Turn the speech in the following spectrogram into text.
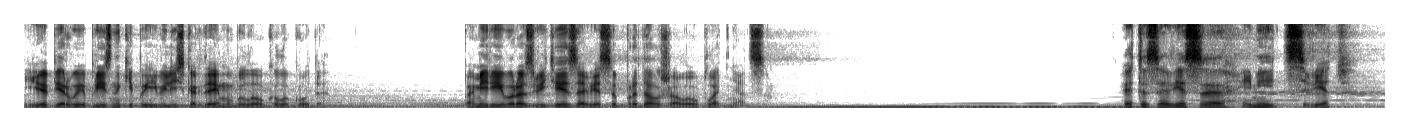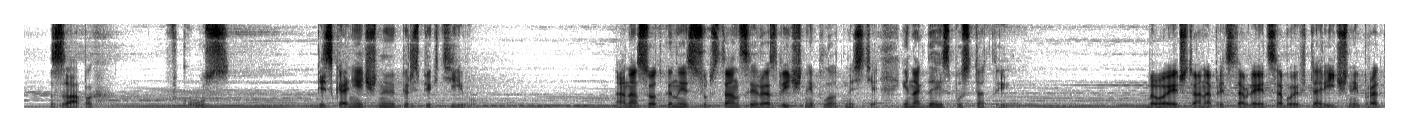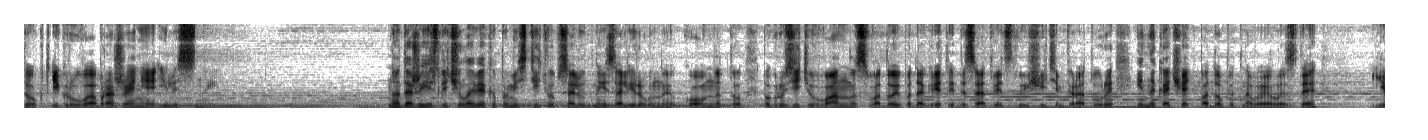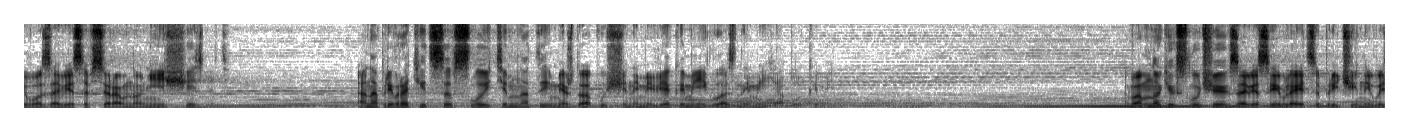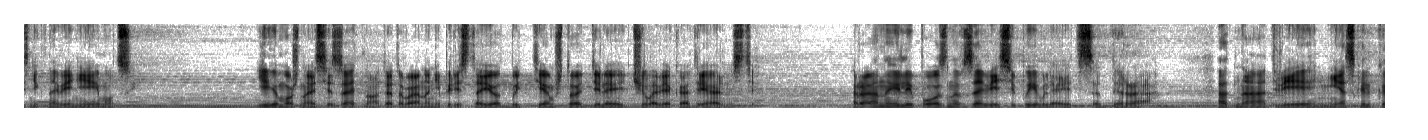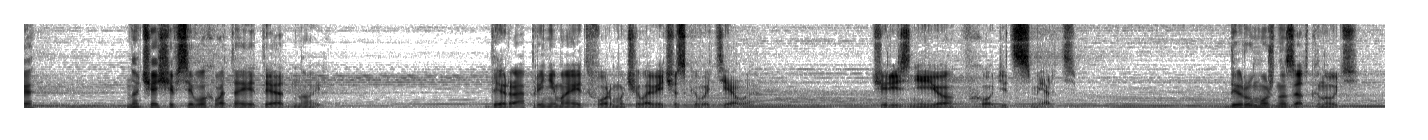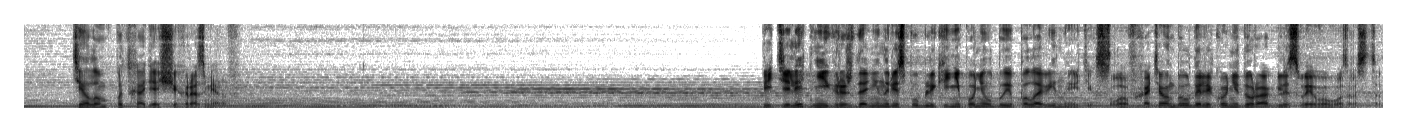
Ее первые признаки появились, когда ему было около года. По мере его развития завеса продолжала уплотняться. Эта завеса имеет цвет, запах, вкус, бесконечную перспективу. Она соткана из субстанций различной плотности, иногда из пустоты. Бывает, что она представляет собой вторичный продукт, игру воображения или сны. Но даже если человека поместить в абсолютно изолированную комнату, погрузить в ванну с водой, подогретой до соответствующей температуры, и накачать подопытного ЛСД, его завеса все равно не исчезнет. Она превратится в слой темноты между опущенными веками и глазными яблоками. Во многих случаях завеса является причиной возникновения эмоций. Ее можно осязать, но от этого она не перестает быть тем, что отделяет человека от реальности. Рано или поздно в завесе появляется дыра. Одна, две, несколько, но чаще всего хватает и одной. Дыра принимает форму человеческого тела. Через нее входит смерть. Дыру можно заткнуть, телом подходящих размеров. Пятилетний гражданин республики не понял бы и половины этих слов, хотя он был далеко не дурак для своего возраста.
